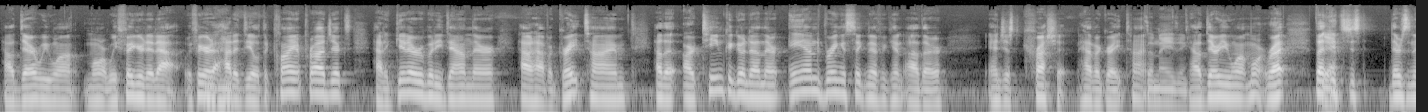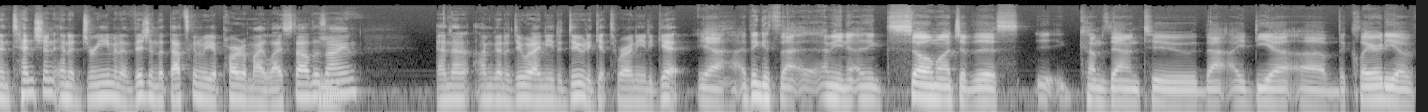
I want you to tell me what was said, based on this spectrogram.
How dare we want more? We figured it out. We figured out Mm-hmm. how to deal with the client projects, how to get everybody down there, how to have a great time, how that our team could go down there and bring a significant other and just crush it, have a great time. It's amazing. How dare you want more, right? But Yeah. it's just there's an intention and a dream and a vision that that's going to be a part of my lifestyle Mm-hmm. design, and then I'm going to do what I need to do to get to where I need to get. Yeah, I think it's that. I mean, I think so much of this comes down to that idea of the clarity of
